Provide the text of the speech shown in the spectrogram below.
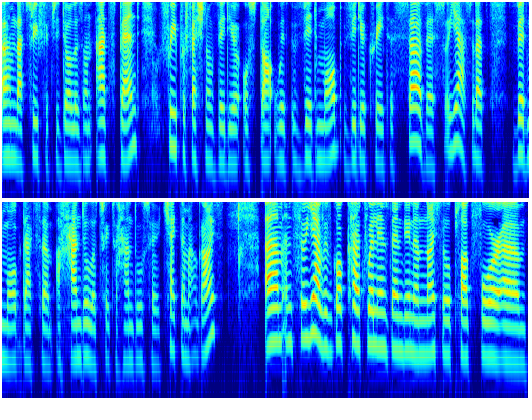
Um, that's $350 on ad spend, free professional video, or start with VidMob, video creator service. So, yeah, so that's VidMob. That's um, a handle, a Twitter handle. So, check them out, guys. Um, and so, yeah, we've got Kirk Williams then doing a nice little plug for um,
